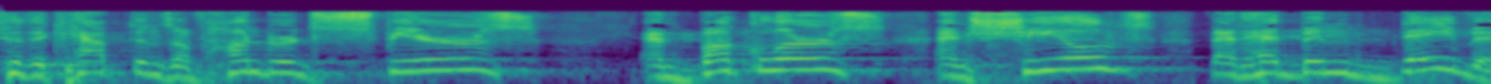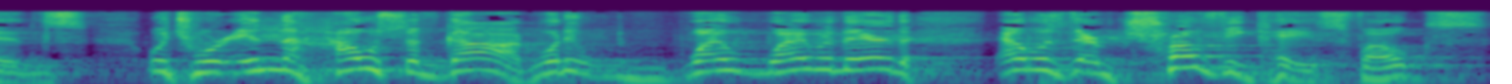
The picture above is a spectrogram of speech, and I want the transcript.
to the captains of hundreds spears and bucklers and shields that had been David's, which were in the house of God. What, why, why were there? That was their trophy case, folks.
